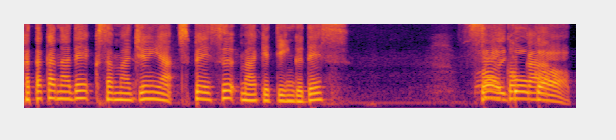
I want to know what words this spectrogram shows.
カタカナで草間淳也スペースマーケティングです。さあ行こうか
